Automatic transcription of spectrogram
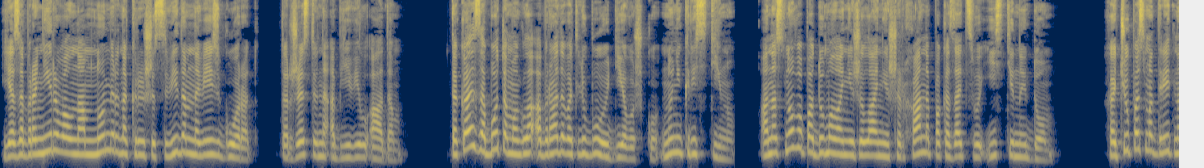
«Я забронировал нам номер на крыше с видом на весь город», торжественно объявил Адам. Такая забота могла обрадовать любую девушку, но не Кристину. Она снова подумала о нежелании Шерхана показать свой истинный дом. «Хочу посмотреть на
